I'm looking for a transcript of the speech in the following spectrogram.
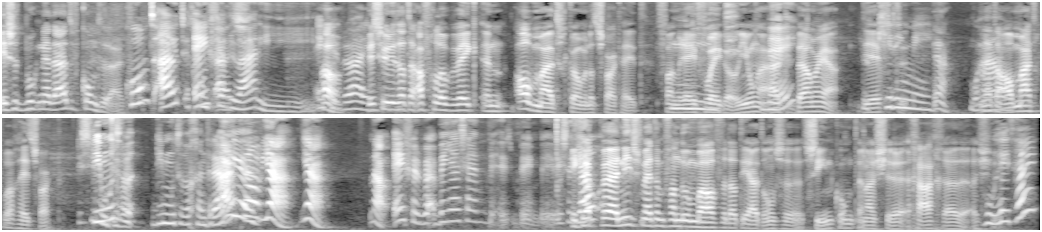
Is het boek net uit of komt het uit? komt uit Het 1 komt uit. februari. 1 oh, februari. wisten jullie dat er afgelopen week een album uitgekomen dat zwart heet? Van Ray. Fuego, een jongen Nee? uit Belmer, ja. Die You're kidding me. Ja, Wauw. net een album uitgebracht, heet Zwart. Dus Die moeten, we, die moeten we gaan draaien. uitnodigen. Ja, ja. Nou, even, ben jij zijn... ben- ben- is dat Ik jou? heb eh, niets met hem van doen, behalve dat hij uit onze scene komt. En als je graag... eh, als je, Hoe heet hij?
